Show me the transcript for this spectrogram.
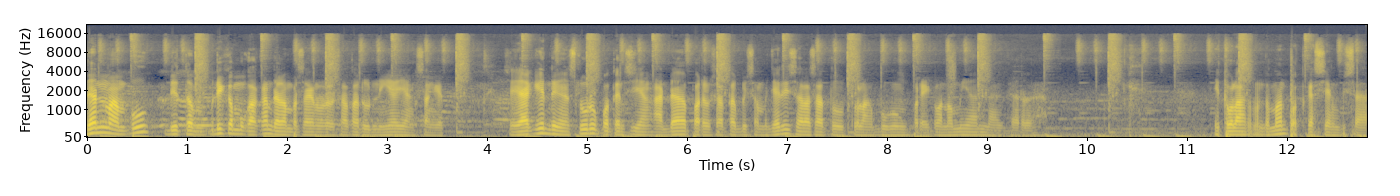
dan mampu dikemukakan dalam persaingan pariwisata dunia yang sengit. Saya yakin dengan seluruh potensi yang ada, pariwisata bisa menjadi salah satu tulang punggung perekonomian negara. Itulah teman-teman podcast yang bisa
